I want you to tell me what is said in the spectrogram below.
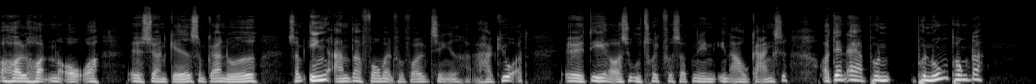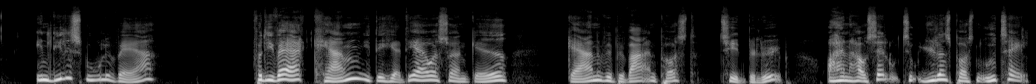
at holde hånden over øh, Søren Gade, som gør noget, som ingen andre formand for Folketinget har, har gjort. Øh, det er også udtryk for sådan en, en arrogance, og den er på, på nogle punkter en lille smule værre. Fordi hvad er kernen i det her? Det er jo, at Søren Gade gerne vil bevare en post til et beløb, og han har jo selv til Jyllandsposten udtalt,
